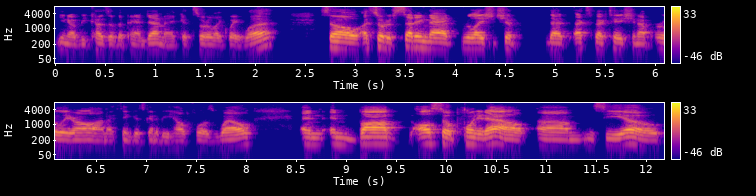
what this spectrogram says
you know, because of the pandemic, it's sort of like, wait, what? So, uh, sort of setting that relationship, that expectation up earlier on, I think is going to be helpful as well and and Bob also pointed out, um, the CEO,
